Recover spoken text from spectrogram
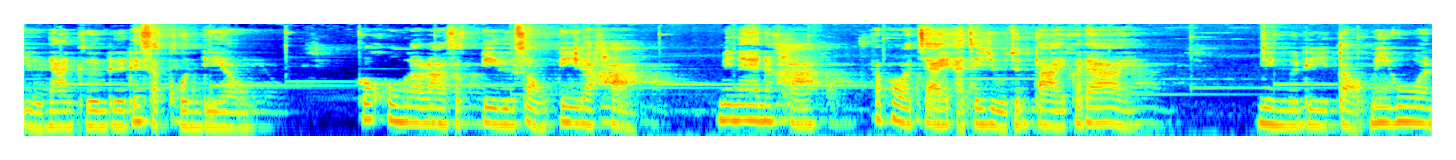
อยู่นานเกินเดือนได้สักคนเดียว ก็คงราวๆสักปีหรือสองปีละค่ะ ไม่แน่นะคะ ถ้าพอใจอาจจะอยู่จนตายก็ได้ นินวดีตอบไม่ห้วน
